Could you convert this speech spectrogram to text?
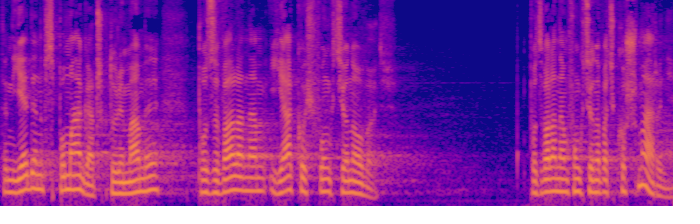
ten jeden wspomagacz, który mamy, pozwala nam jakoś funkcjonować. Pozwala nam funkcjonować koszmarnie.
